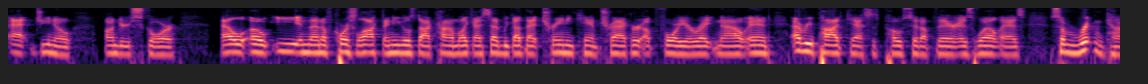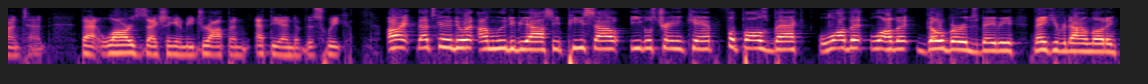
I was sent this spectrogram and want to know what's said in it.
at Gino underscore. L O E, and then of course lockedoneagles.com. Like I said, we got that training camp tracker up for you right now, and every podcast is posted up there as well as some written content that Lars is actually going to be dropping at the end of this week. All right, that's going to do it. I'm Lou DiBiase. Peace out. Eagles training camp. Football's back. Love it. Love it. Go Birds, baby. Thank you for downloading.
